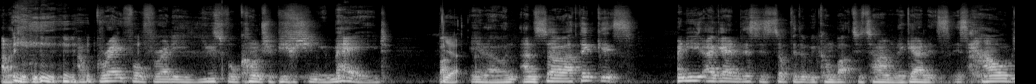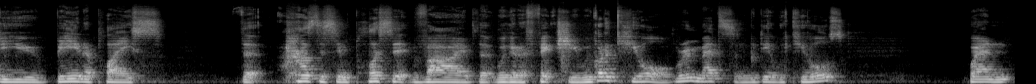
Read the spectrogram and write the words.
and I'm, I'm grateful for any useful contribution you made. But Yeah. you know, and, and so I think it's when you again, this is something that we come back to time and again. It's it's how do you be in a place that has this implicit vibe that we're going to fix you. We've got a cure. We're in medicine. We deal with cures. When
